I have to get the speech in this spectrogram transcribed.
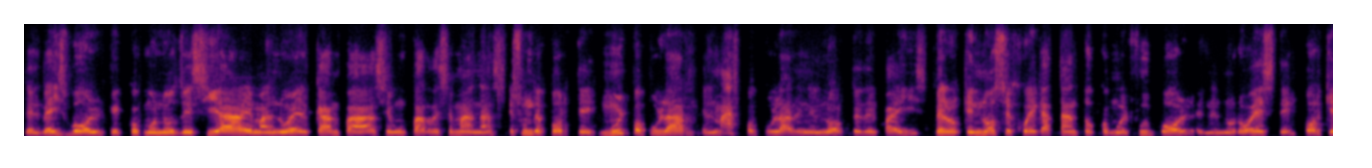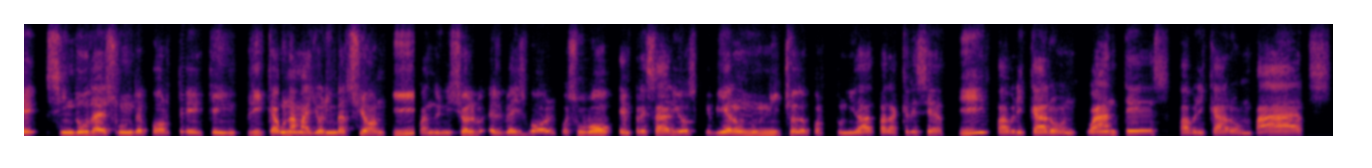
del béisbol, que como nos decía Emanuel Campa hace un par de semanas, es un deporte muy popular, el más popular en el norte del país, pero que no se juega tanto como el fútbol en el noroeste, porque sin duda es un deporte que implica una mayor inversión. Y cuando inició el, el béisbol, pues hubo empresarios que vieron un nicho de oportunidad para crecer y fabricaron guantes, fabricaron bats,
